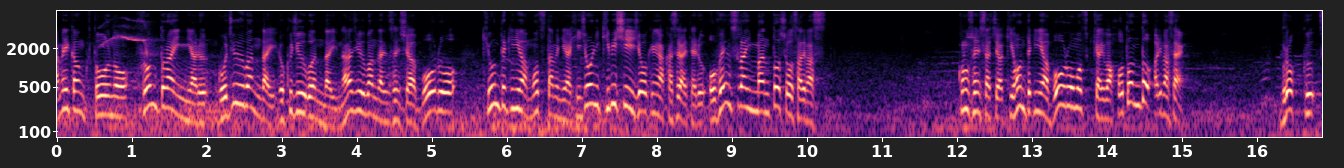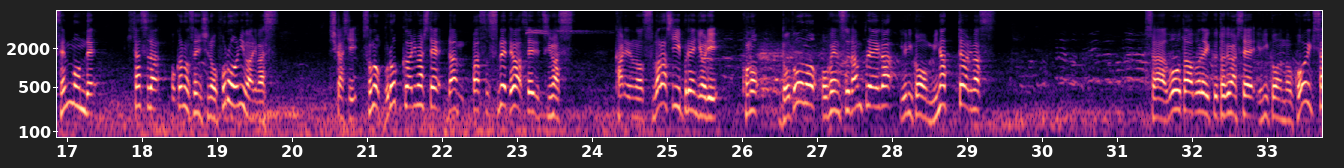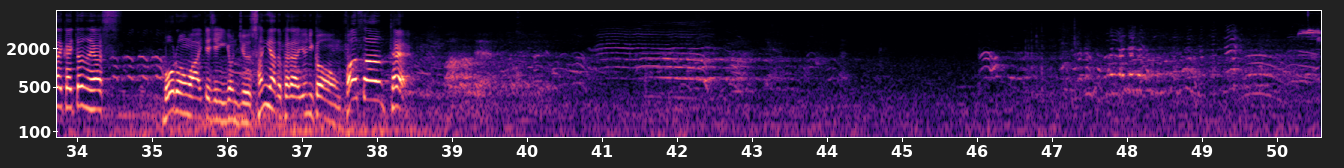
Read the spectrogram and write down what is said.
アメリカンク島のフロントラインにある50番台、60番台、70番台の選手はボールを基本的には持つためには非常に厳しい条件が課せられているオフェンスラインマンと称されます。この選手たちは基本的にはボールを持つ機会はほとんどありません。ブロック専門でひたすら他の選手のフォローにはあります。しかしそのブロックありましてランパスすべては成立します。彼らの素晴らしいプレーによりこの怒涛のオフェンスランプレーがユニコーンを担っております。さあウォーターブレイク解けましてユニコーンの攻撃再開となります。ボールオンは相手陣43ヤードからユニコーンファーストアウト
